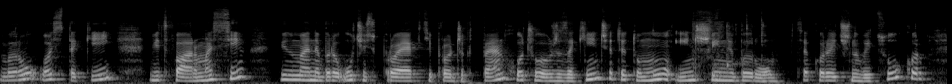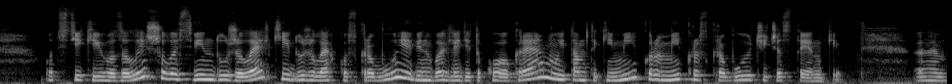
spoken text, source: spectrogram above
беру ось такий від фармасі. Він в мене бере участь в проєкті Project Pen. Хочу його вже закінчити, тому інший не беру. Це коричневий цукор. От стільки його залишилось. Він дуже легкий, дуже легко скрабує. Він в вигляді такого крему, і там такі мікро-мікро скрабуючі частинки. Е,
